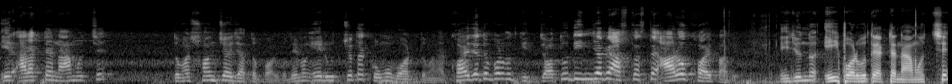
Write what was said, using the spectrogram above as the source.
এর আর একটা নাম হচ্ছে তোমার সঞ্চয়জাত পর্বত এবং এর উচ্চতা ক্রমবর্ধমান। আর ক্ষয়জাত পর্বত কি? যত দিন যাবে আস্তে আস্তে আরও ক্ষয় পাবে। এই জন্য এই পর্বতের একটা নাম হচ্ছে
